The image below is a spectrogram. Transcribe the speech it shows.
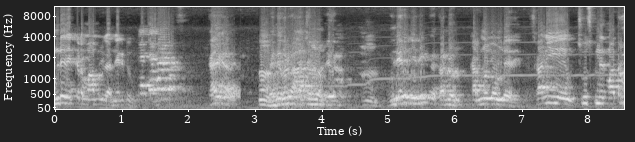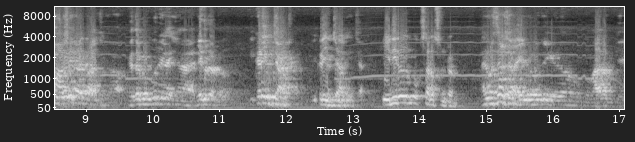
ఉండేది ఎక్కడ మామూలుగా? నెగిటివ్ ఉండేది కర్నూలు. కర్నూలులో ఉండేది. కానీ చూసుకునేది మాత్రం ఇక్కడ ఇన్ఛార్జ్. ఇక్కడ ఇచ్చారు ఎన్ని రోజులకు ఒకసారి వస్తుంటాడు? అది వస్తారు సార్ ఐదు రోజులు ఏడు ఒక వారానికి.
